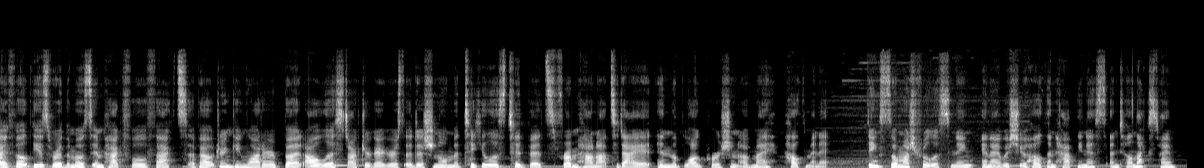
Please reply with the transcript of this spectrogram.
I felt these were the most impactful facts about drinking water, but I'll list Dr. Greger's additional meticulous tidbits from How Not to Diet in the blog portion of my Health Minute. Thanks so much for listening, and I wish you health and happiness until next time.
